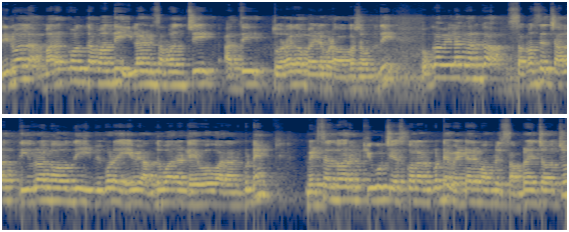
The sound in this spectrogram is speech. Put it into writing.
దీనివల్ల మరికొంతమంది ఇలాంటి సంబంధించి అతి త్వరగా బయటపడే అవకాశం ఉంటుంది. ఒకవేళ కనుక సమస్య చాలా తీవ్రంగా ఉంది ఇవి కూడా ఏవి అందుబాటులో లేవు అని అనుకునే మెడిసిన్ ద్వారా క్యూర్ చేసుకోవాలనుకుంటే వెంటనే మమ్మల్ని సంప్రదించవచ్చు.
